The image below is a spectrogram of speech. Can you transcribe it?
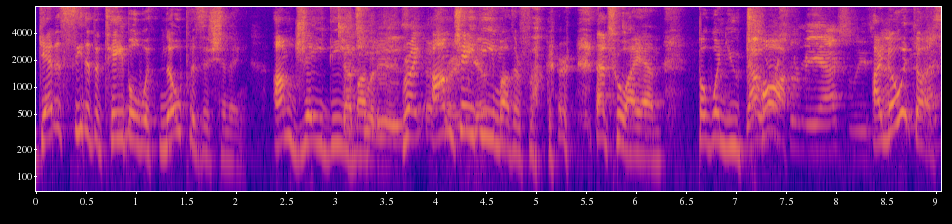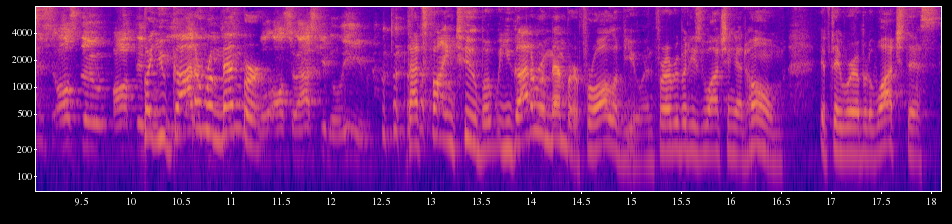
Get a seat at the table with no positioning. I'm JD. That's mother- what it is. Right, That's I'm right. JD, yep. motherfucker. That's who I am. But when you that talk, works for me actually. So I know it does. I just also often. But you got to remember. We'll also ask you to leave. that's fine too. But you got to remember for all of you and for everybody who's watching at home, if they were able to watch this,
